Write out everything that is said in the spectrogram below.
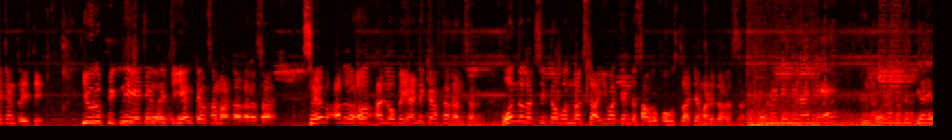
ಏಜೆಂಟ್ ರೀತಿ. ಇವರು ಪಿಗ್ನಿ ಏಜೆಂಟ್ ರೀತಿ ಏನ್ ಕೆಲಸ ಮಾಡ್ತಾ ಇದಾರೆ ಸರ್? ಸೇವ್ ಅದು ಅಲ್ಲಿ ಒಬ್ಬ ಹ್ಯಾಂಡಿಕ್ಯಾಫ್ಟ್ ಅದಾನ ಸರ್ ಒಂದು ಲಕ್ಷಕ್ಕೆ ಒಂದ್ ಲಕ್ಷ ಐವತ್ತೆಂಟು ಸಾವಿರ ರೂಪಾಯಿ ಉಸ್ಲಾಟೆ ಮಾಡಿದ್ದಾರೆ ಸರ್ ಕೊರೋನಾ ಟೈಮ್ ಏನಾದ್ರೆ ಕೊರೋನಾ ಬಂತಂತೇಳಿ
